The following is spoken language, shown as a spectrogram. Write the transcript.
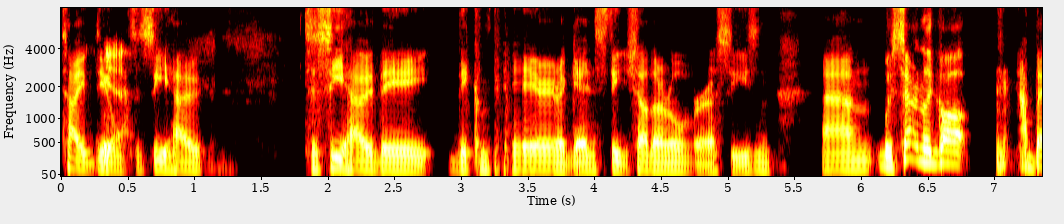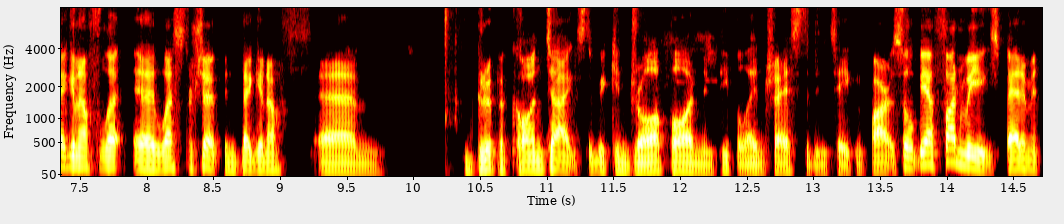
type deal Yeah. to see how to see how they they compare against each other over a season. Um, we've certainly got a big enough li- uh, listenership and big enough um, group of contacts that we can draw upon and people interested in taking part. So it'll be a fun wee experiment.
